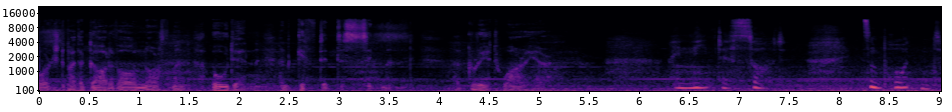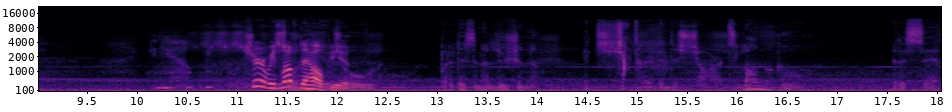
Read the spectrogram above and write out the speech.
Forged by the god of all Northmen, Odin, and gifted to Sigmund, a great warrior. I need this sword. It's important. Can you help me? sure we'd love to help you Whole, but it is an illusion. It shattered into shards long ago. It is said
